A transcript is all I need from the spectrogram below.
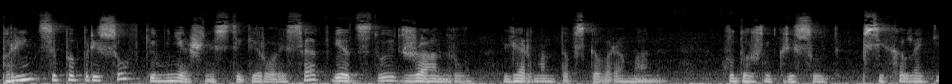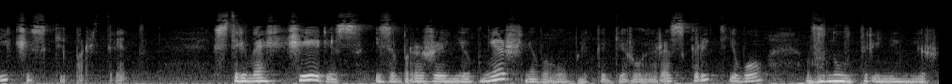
Принцип обрисовки внешности героя соответствует жанру Лермонтовского романа. Художник рисует психологический портрет, стремясь через изображение внешнего облика героя раскрыть его внутренний мир,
